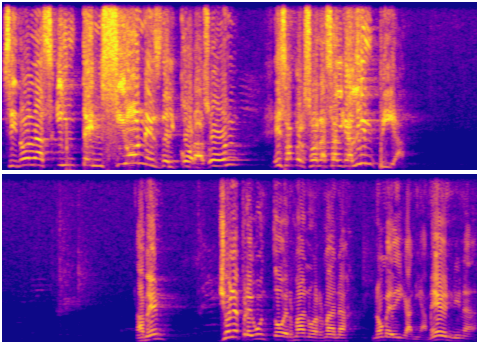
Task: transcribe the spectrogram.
sino las intenciones del corazón, esa persona salga limpia. Amén. Yo le pregunto, hermano, hermana, no me diga ni amén ni nada.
